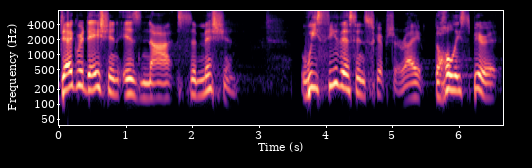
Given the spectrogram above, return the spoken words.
Degradation is not submission. We see this in Scripture, right? The Holy Spirit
